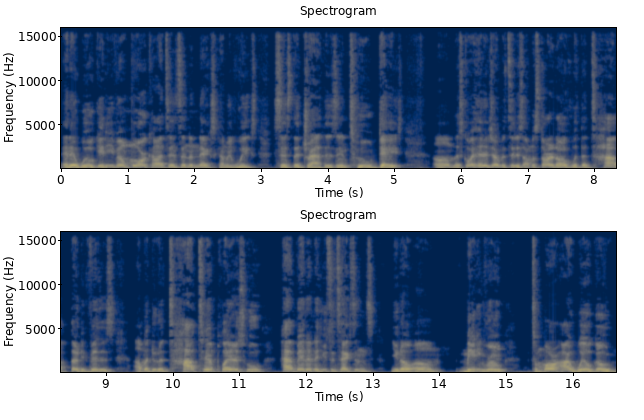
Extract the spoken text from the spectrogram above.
and it will get even more content in the next coming weeks since the draft is in two days. Um, let's go ahead and jump into this. I'm going to start it off with the top 30 visits. I'm going to do the top 10 players who have been in the Houston Texans, you know, um, meeting room tomorrow I will go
